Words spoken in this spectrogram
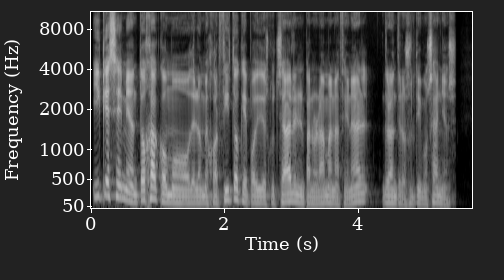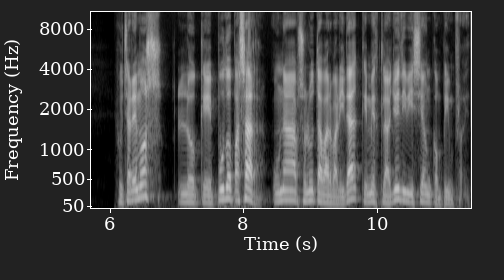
y que se me antoja como de lo mejorcito que he podido escuchar en el panorama nacional durante los últimos años. Escucharemos lo que pudo pasar, una absoluta barbaridad que mezcla Joy Division con Pink Floyd.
